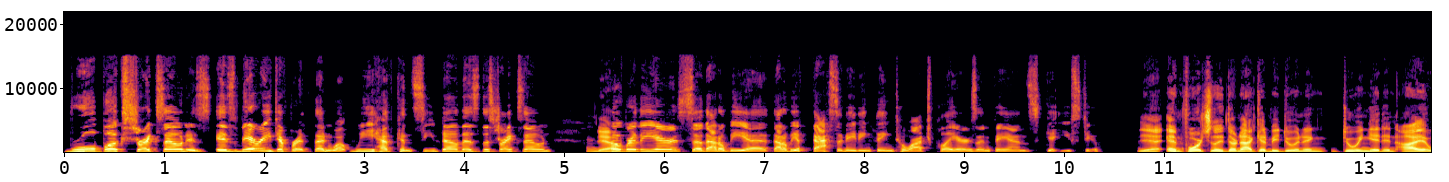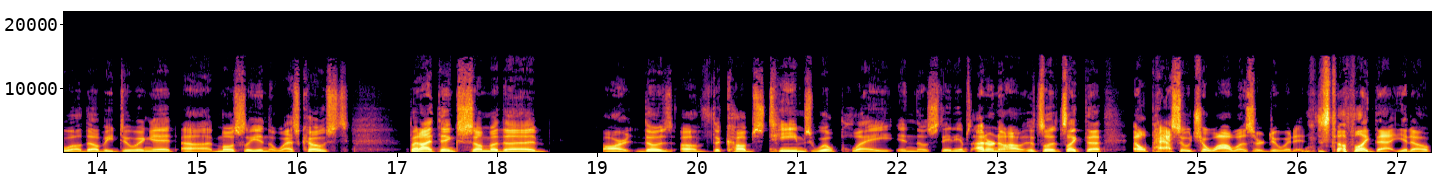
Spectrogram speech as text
rule book strike zone is is very different than what we have conceived of as the strike zone Yeah. over the years. So that'll be a that'll be a fascinating thing to watch players and fans get used to. Yeah, unfortunately, they're not going to be doing doing it in Iowa. They'll be doing it uh, mostly in the West Coast. But I think some of the are those of the Cubs teams will play in those stadiums. I don't know how it's it's like the El Paso Chihuahuas are doing it and stuff like that. You know,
